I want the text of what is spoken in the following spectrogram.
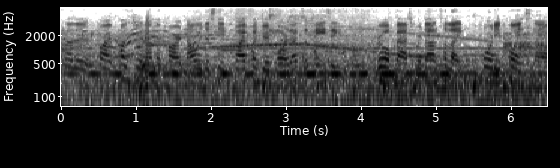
Another 500 on the card. Now we just need 500 more. That's amazing. Real fast. We're down to like 40 points now.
